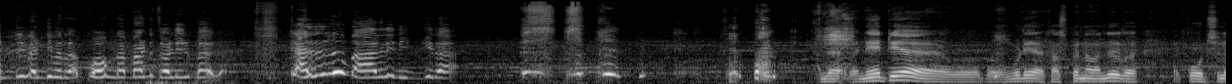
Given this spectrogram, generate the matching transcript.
என்று வண்டி விடுறா. போங்கம்மான்னு சொல்லியிருப்பாங்க. கல்லு மாதிரி நிற்கிறா அந்த நேற்றைய உங்களுடைய ஹஸ்பண்டை வந்து கோர்ட்ஸில்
